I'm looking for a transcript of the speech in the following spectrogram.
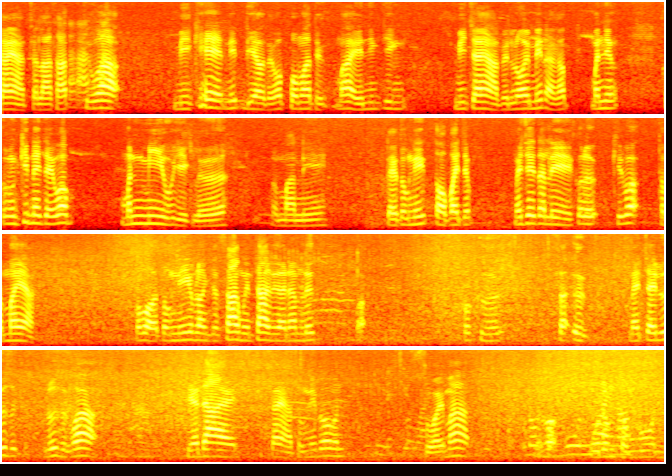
ชายหาดชลาทัศน์ที่ว่ามีแค่นิดเดียวแต่ว่าพอมาถึงมาเห็นจริง ๆ มีชายหาดเป็นร้อยเมตรอะครับ มันยังก็มันคิดในใจว่ามันมีอยู่อีกเหรอประมาณนี้ แต่ตรงนี้ต่อไปจะไม่ใช่ทะเลก็เลยคิดว่าทำไมอะเขาบอกว่าตรงนี้กำลังจะสร้างเป็นท่าเรือน้ำลึก ก็คือสะอึกในใจรู้สึกรู้สึกว่าเสียดายชายหาดตรงนี้เพราะมันสวยมากแล้วก็อุดมสมบูรณ์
